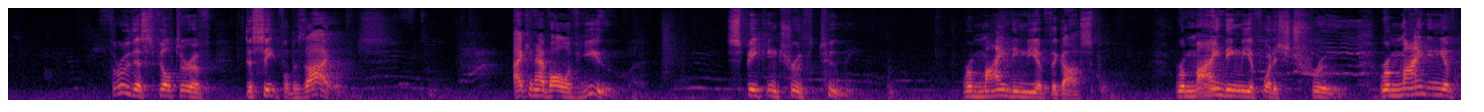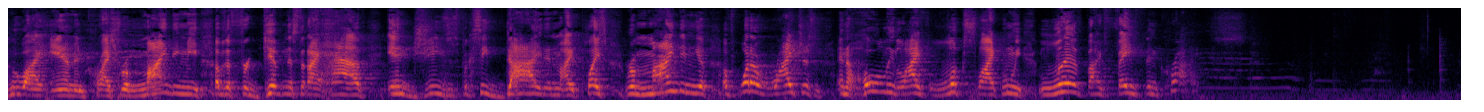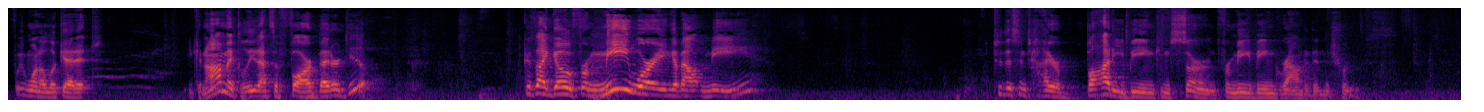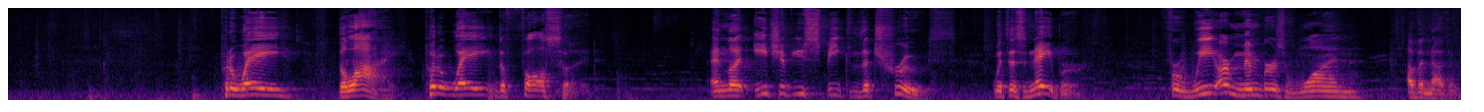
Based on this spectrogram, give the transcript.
through this filter of deceitful desires, I can have all of you speaking truth to me, reminding me of the gospel, reminding me of what is true, reminding me of who I am in Christ, reminding me of the forgiveness that I have in Jesus because He died in my place, reminding me of, of what a righteous and holy life looks like when we live by faith in Christ. If we want to look at it economically, that's a far better deal. Because I go from me worrying about me to this entire body being concerned for me being grounded in the truth. Put away the lie, put away the falsehood, and let each of you speak the truth with his neighbor, for we are members one of another.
